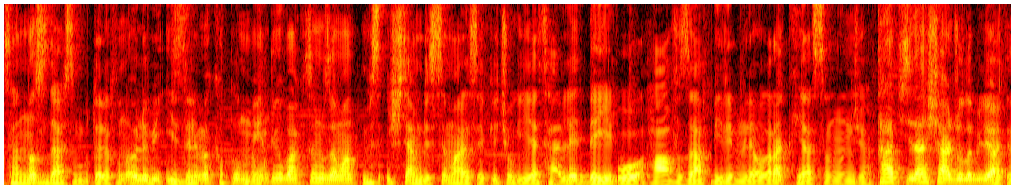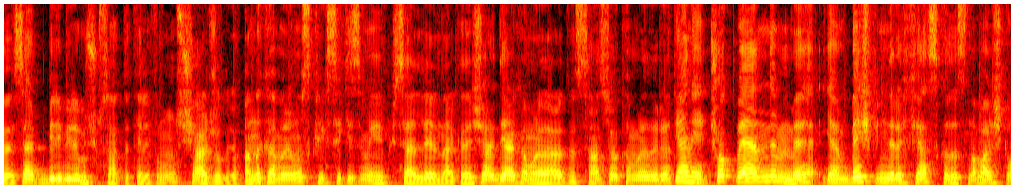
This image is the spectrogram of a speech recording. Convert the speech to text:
sen nasıl dersin bu telefonu? Öyle bir izlenime kapılmayın. Çünkü baktığımız zaman mesela işlemcisi maalesef ki çok yeterli değil bu hafıza birimli olarak kıyaslanınca. Type-C'den şarj olabiliyor arkadaşlar. 1-1,5 saatte telefonumuz şarj oluyor. Ana kameramız 48 megapiksellerin arkadaşlar. Diğer kameralarda da sensör kameraları. Yani çok beğendim mi? Yani 5000 lira fiyat skalasında başka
